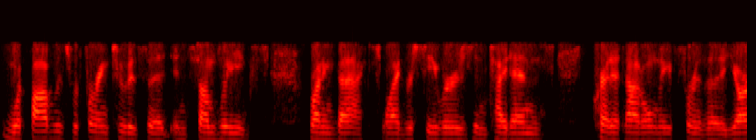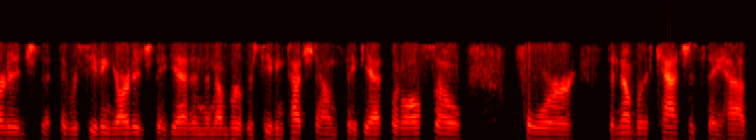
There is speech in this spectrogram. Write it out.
what Bob was referring to is that in some leagues, running backs, wide receivers, and tight ends credit not only for the yardage that the receiving yardage they get and the number of receiving touchdowns they get, but also for the number of catches they have.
